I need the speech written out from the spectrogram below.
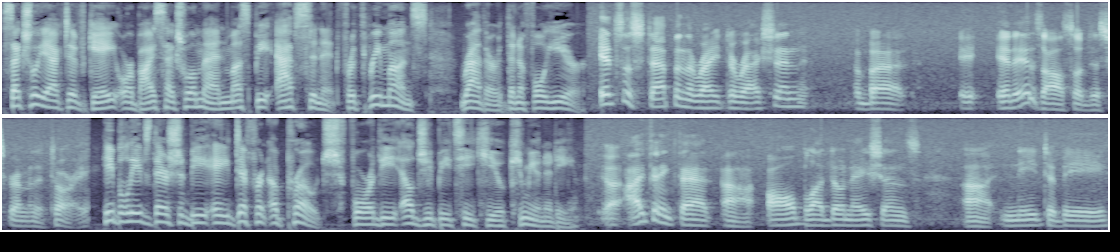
Sexually active gay or bisexual men must be abstinent for three months rather than a full year. It's a step in the right direction, but it, it is also discriminatory. He believes there should be a different approach for the LGBTQ community. I think that uh, all blood donations uh, need to be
